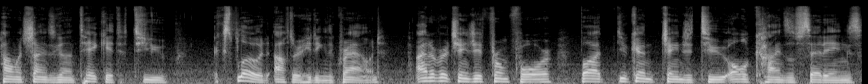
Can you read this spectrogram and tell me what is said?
how much time it's going to take it to explode after hitting the ground. I never changed it from 4, but you can change it to all kinds of settings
